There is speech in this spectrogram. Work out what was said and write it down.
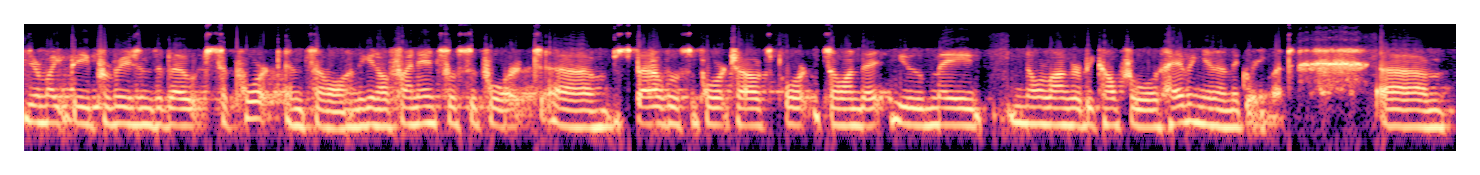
there might be provisions about support and so on, you know, financial support, um, spousal support, child support, and so on that you may no longer be comfortable with having in an agreement. Um,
